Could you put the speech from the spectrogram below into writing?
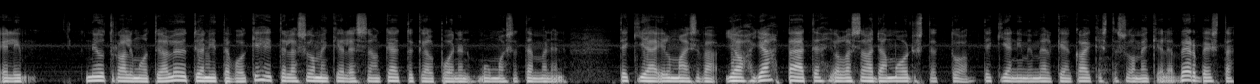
Eli neutraalimuotoja löytyy ja niitä voi kehitellä. Suomen kielessä on käyttökelpoinen muun muassa tämmöinen tekijää ilmaiseva ja-ja-pääte, jolla saadaan muodostettua tekijänimi melkein kaikista suomen kielen verbeistä.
